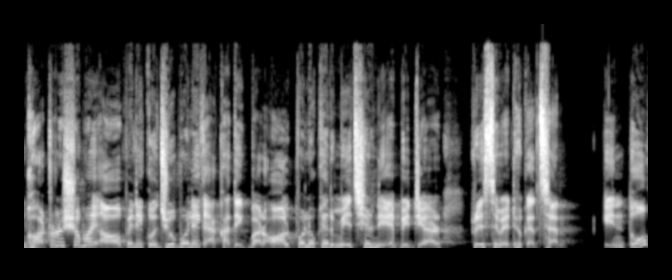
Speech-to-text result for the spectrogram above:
ঘটনার সময় আওয়ামী লীগ ও যুবলীগ একাধিকবার অল্প লোকের মিছিল নিয়ে বিডিআর প্রেসিমে ঢুকেছেন। কিন্তু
